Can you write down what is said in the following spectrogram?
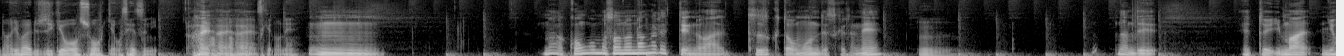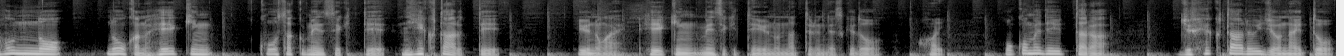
だいわゆる事業承継をせずに、はいはいはいですけどね。うんまあ今後もその流れっていうのは続くと思うんですけどねうん。なんでえっと今日本の農家の平均耕作面積って2ヘクタールっていうのが平均面積っていうのになってるんですけどはい。お米で言ったら10ヘクタール以上ないと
